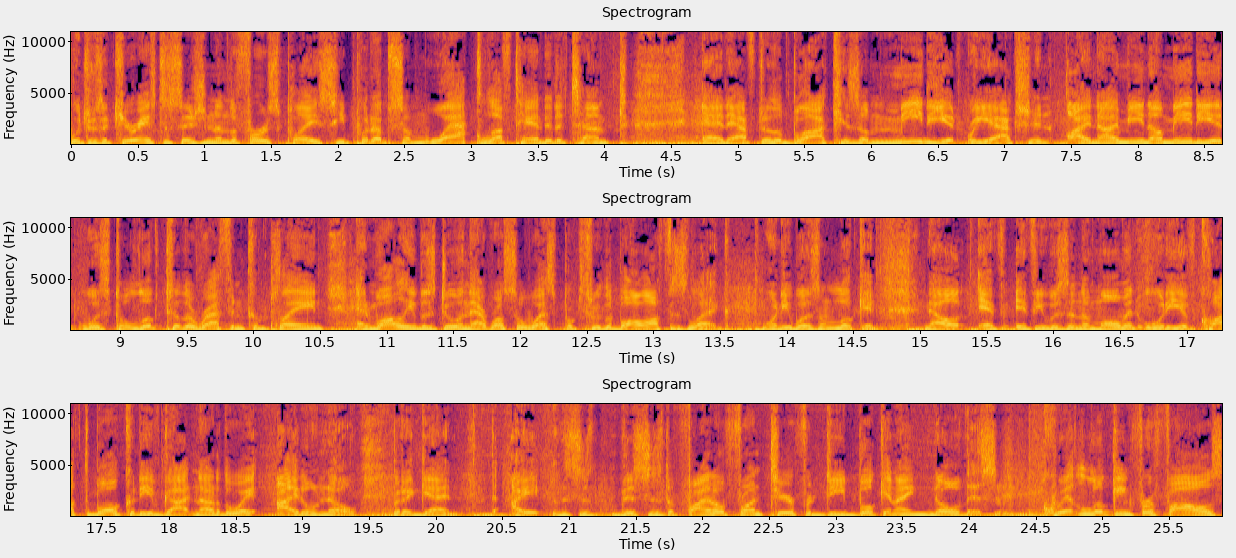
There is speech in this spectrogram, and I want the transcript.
which was a curious decision in the first place, he put up some whack left handed attempt. And after the block, his immediate reaction, and I mean immediate, was to look to the ref and complain. And while he was doing that, Russell Westbrook threw the ball off his leg when he wasn't looking. Now, if, if he was in the moment, would he have caught the ball? Could he have gotten out of the way? I don't know. But again, I this is this is the final frontier for D Book, and I know this. Quit looking for fouls,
